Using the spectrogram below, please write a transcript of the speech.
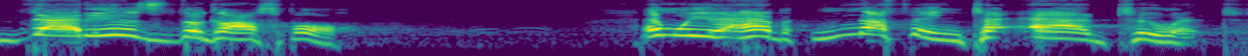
That is the gospel. And we have nothing to add to it.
